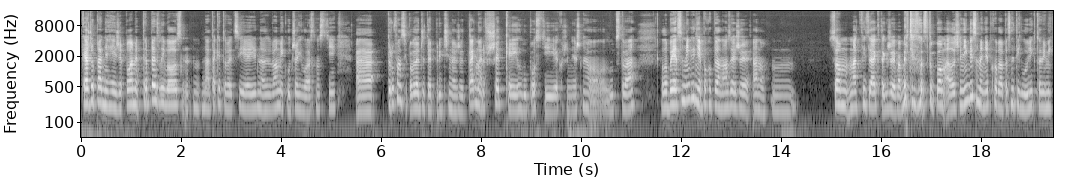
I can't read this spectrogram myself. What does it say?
Každopádne, hej, že podľa mňa trpezlivosť na takéto veci je jedna z veľmi kľúčových vlastností a trúfam si povedať, že to je príčina, že takmer všetkej hlúposti akože dnešného ľudstva, lebo ja som nikdy nepochopila naozaj, že áno, mm, som matfizák, takže ma berte so stupom, ale že nikdy som aj nepochopila presne tých ľudí, ktorí mi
